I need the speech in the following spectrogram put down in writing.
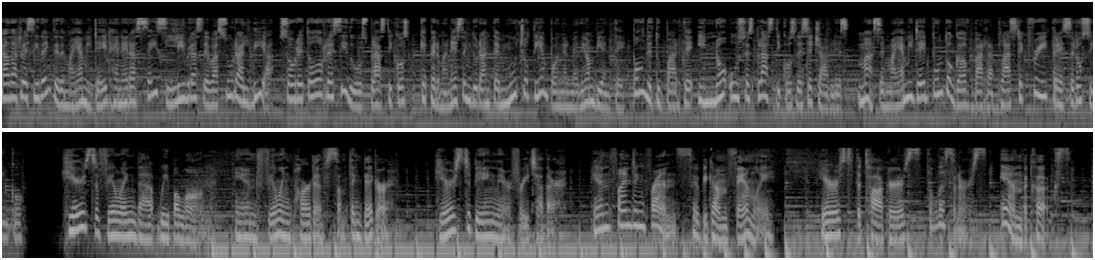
Cada residente de Miami-Dade genera 6 libras de basura al día, sobre todo residuos plásticos que permanecen durante mucho tiempo en el medio ambiente. Pon de tu parte y no uses plásticos desechables. Más en miamidade.gov barra plastic free 305. Here's to feeling that we belong and feeling part of something bigger. Here's to being there for each other and finding friends who become family. Here's to the talkers, the listeners, and the cooks.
